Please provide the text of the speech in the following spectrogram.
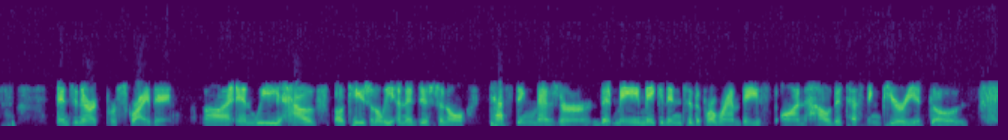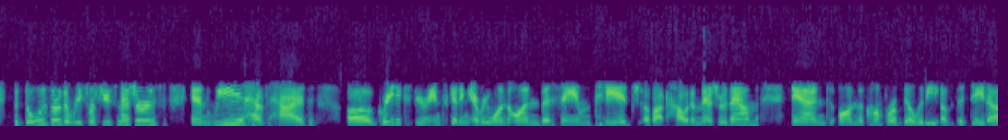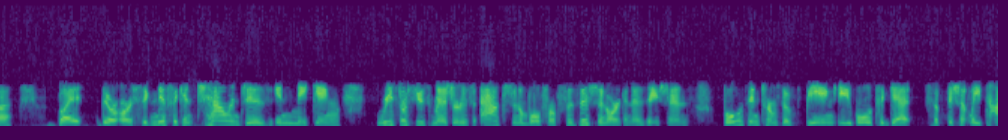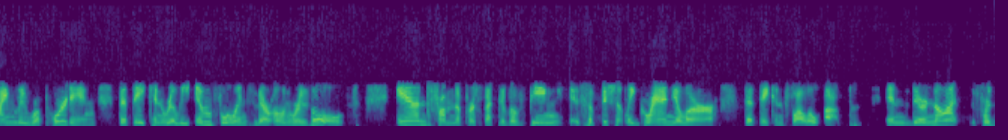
and generic prescribing. Uh, and we have occasionally an additional testing measure that may make it into the program based on how the testing period goes. But those are the resource use measures, and we have had a great experience getting everyone on the same page about how to measure them and on the comparability of the data. But there are significant challenges in making resource use measures actionable for physician organizations, both in terms of being able to get sufficiently timely reporting that they can really influence their own results and from the perspective of being sufficiently granular that they can follow up. And they're not, for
